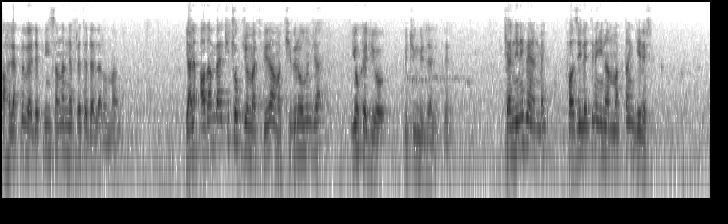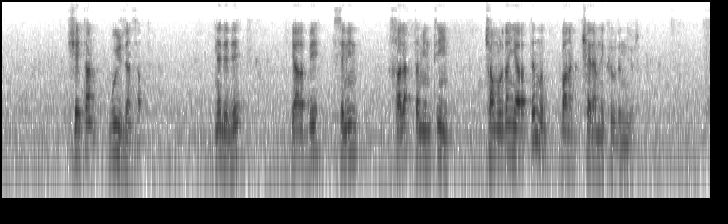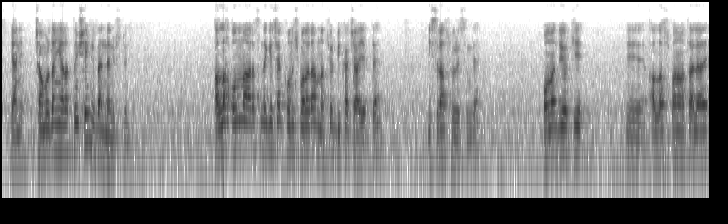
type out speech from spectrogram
ahlaklı ve edepli insanlar nefret ederler onlardan. Yani adam belki çok cömert biri ama kibir olunca yok ediyor bütün güzellikleri. Kendini beğenmek, faziletine inanmaktan gelir. Şeytan bu yüzden saptı. Ne dedi? Ya Rabbi senin halakta min tin çamurdan yarattın mı bana keremli kıldın diyor. Yani çamurdan yarattığın şey mi benden üstün? Allah onunla arasında geçen konuşmaları anlatıyor birkaç ayette. İsra suresinde. Ona diyor ki e, Allah subhanahu wa ta'ala e,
